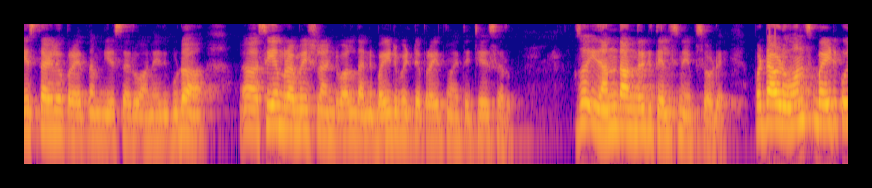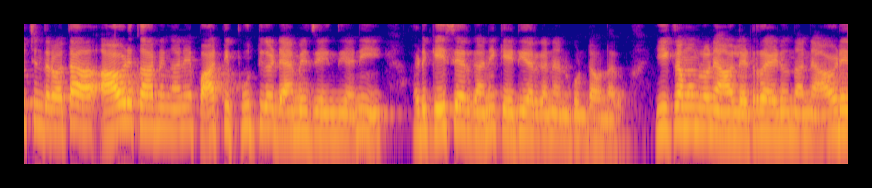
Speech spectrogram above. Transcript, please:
ఏ స్థాయిలో ప్రయత్నం చేశారు అనేది కూడా సీఎం రమేష్ లాంటి వాళ్ళు దాన్ని బయటపెట్టే ప్రయత్నం అయితే చేశారు. సో ఇదంతా అందరికీ తెలిసిన ఎపిసోడే. బట్ ఆవిడ వన్స్ బయటకు వచ్చిన తర్వాత ఆవిడ కారణంగానే పార్టీ పూర్తిగా డ్యామేజ్ అయింది అని అటు కేసీఆర్ కానీ కేటీఆర్ కానీ అనుకుంటా ఉన్నారు. ఈ క్రమంలోనే ఆవిడ లెటర్ రాయడం దాన్ని ఆవిడే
